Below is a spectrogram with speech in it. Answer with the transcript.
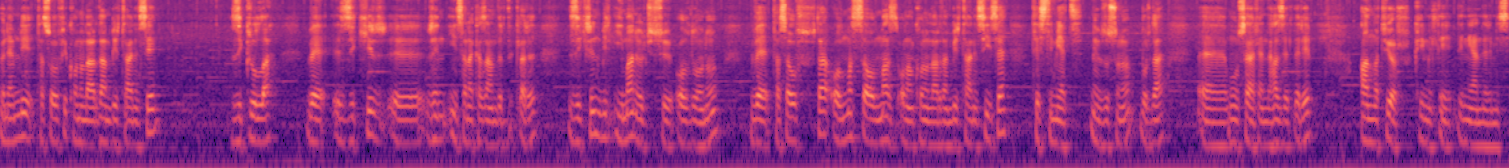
önemli tasavvufi konulardan bir tanesi zikrullah ve zikirin insana kazandırdıkları zikrin bir iman ölçüsü olduğunu ve tasavvufta olmazsa olmaz olan konulardan bir tanesi ise teslimiyet mevzusunu burada e, Musa Efendi Hazretleri anlatıyor kıymetli dinleyenlerimiz.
